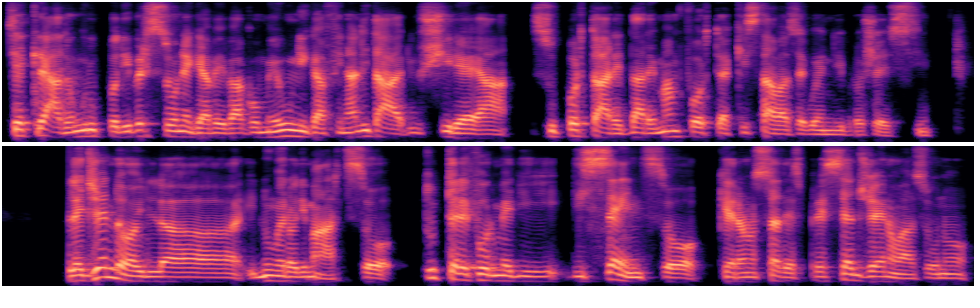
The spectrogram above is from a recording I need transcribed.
Si è creato un gruppo di persone che aveva come unica finalità riuscire a supportare e dare manforte a chi stava seguendo i processi. Leggendo il, il numero di marzo, tutte le forme di dissenso che erano state espresse a Genova sono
